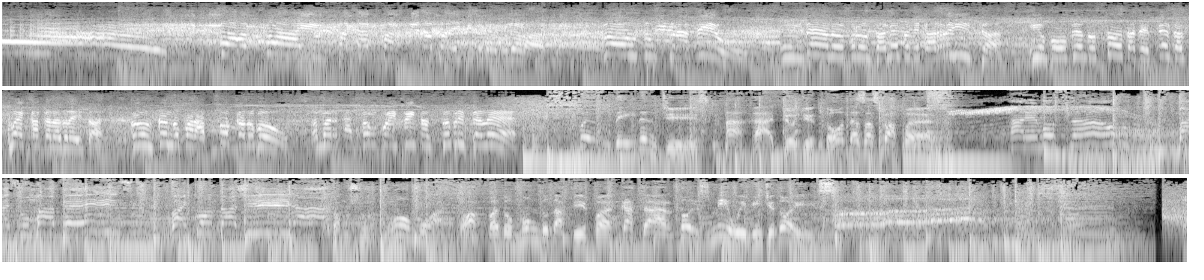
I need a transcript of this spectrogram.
Vavá Garrincha, envolvendo toda a defesa sueca pela direita, cruzando para a boca do gol. A marcação foi feita sobre Pelé. Bandeirantes, a rádio de todas as Copas. A emoção, mais uma vez, vai contagiar. Vamos. Rumo à Copa do Mundo da FIFA Qatar 2022.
